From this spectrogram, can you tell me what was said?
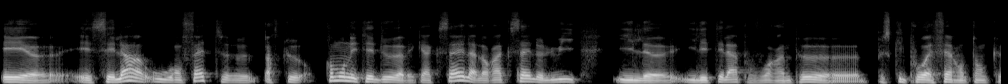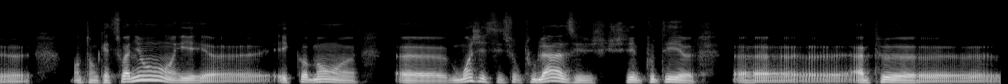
Et, euh, c'est là où, en fait, euh, parce que comme on était deux avec Axel, alors Axel, lui, il, euh, il était là pour voir un peu ce qu'il pourrait faire en tant que en tant qu'aide-soignant et, et comment. moi, j'étais surtout là, j'ai le côté un peu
